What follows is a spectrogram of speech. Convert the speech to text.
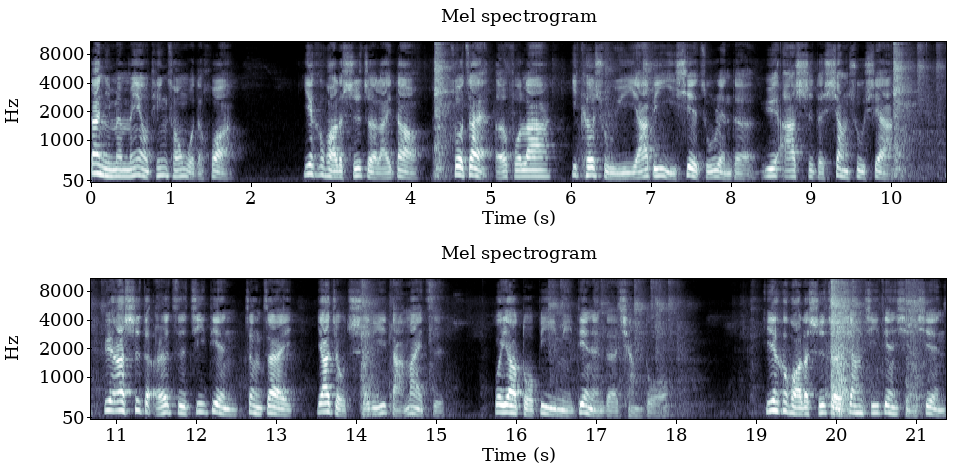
但你们没有听从我的话。耶和华的使者来到，坐在俄弗拉一棵属于亚比以谢族人的约阿斯的橡树下。约阿斯的儿子基甸正在压酒池里打麦子，为要躲避米甸人的抢夺。耶和华的使者向基甸显现，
